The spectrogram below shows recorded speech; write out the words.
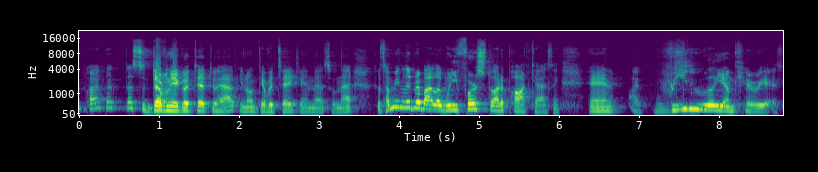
Okay, that, that's definitely a good tip to have, you know, give or take and that's on that. So tell me a little bit about like when you first started podcasting. And I really, really am curious.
